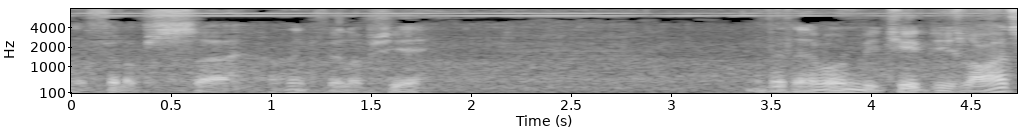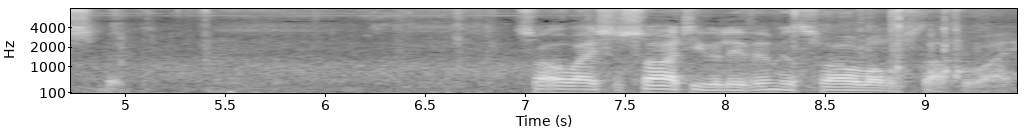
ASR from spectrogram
the Philips, uh, I think Philips, yeah. I bet they wouldn't be cheap, these lights, but always society we live in, we'll throw a lot of stuff away.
